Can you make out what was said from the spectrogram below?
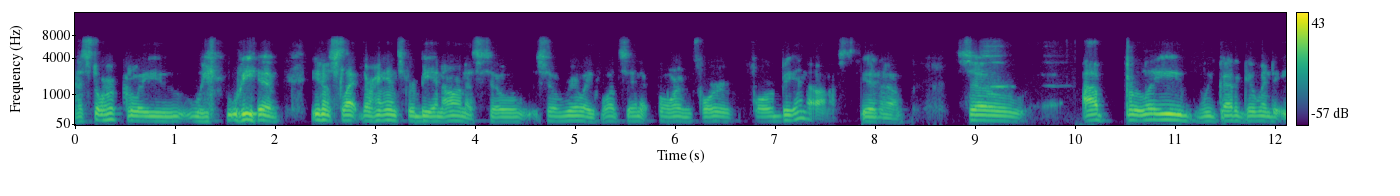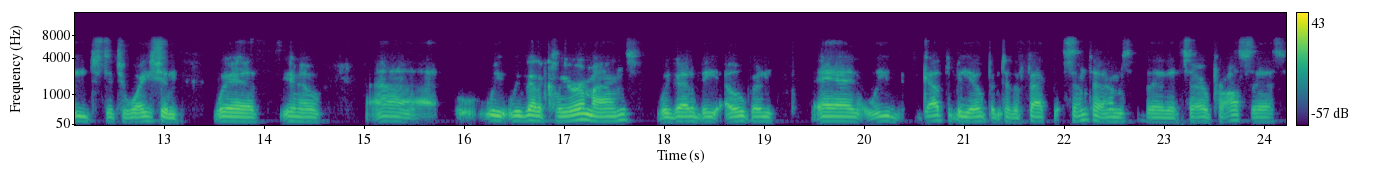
historically we we have you know slapped their hands for being honest so so really what's in it for them for for being honest you know so i believe we've got to go into each situation with you know uh we we've got to clear our minds we've got to be open and we've got to be open to the fact that sometimes that it's our process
